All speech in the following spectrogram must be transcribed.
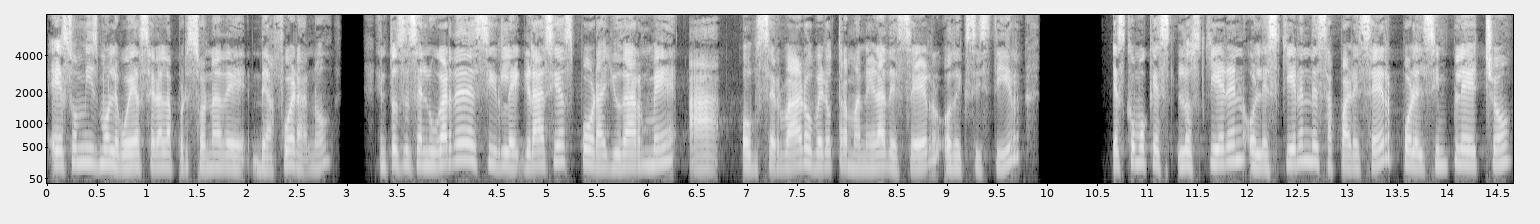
eso mismo le voy a hacer a la persona de, de afuera, ¿no? Entonces, en lugar de decirle gracias por ayudarme a observar o ver otra manera de ser o de existir, es como que los quieren o les quieren desaparecer por el simple hecho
